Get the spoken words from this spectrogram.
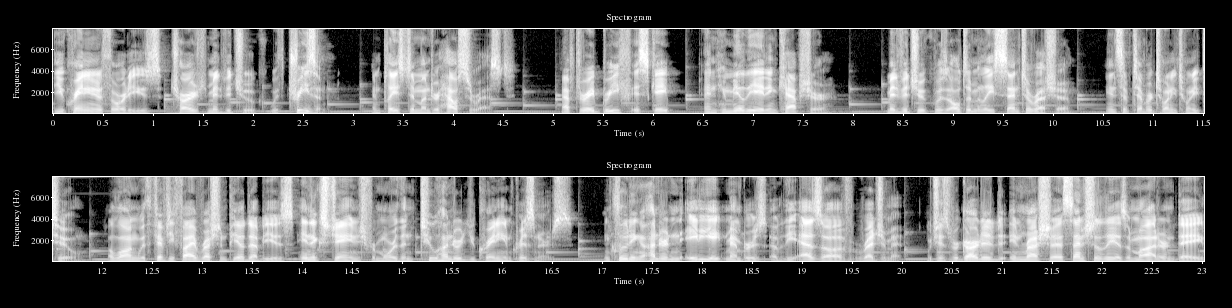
the Ukrainian authorities charged Medvedchuk with treason and placed him under house arrest. After a brief escape and humiliating capture, Medvedchuk was ultimately sent to Russia in September 2022, along with 55 Russian POWs in exchange for more than 200 Ukrainian prisoners, including 188 members of the Azov regiment, which is regarded in Russia essentially as a modern day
